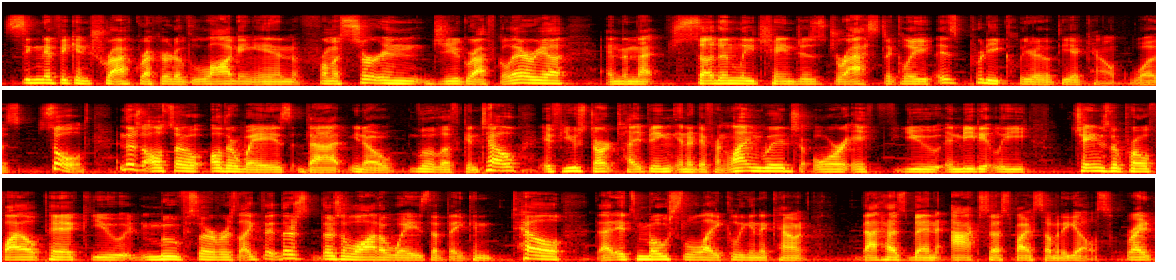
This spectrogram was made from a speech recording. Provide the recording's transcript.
significant track record of logging in from a certain geographical area and then that suddenly changes drastically is pretty clear that the account was sold. And there's also other ways that you know Lilith can tell if you start typing in a different language or if you immediately change the profile pic you move servers like there's there's a lot of ways that they can tell that it's most likely an account that has been accessed by somebody else right?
